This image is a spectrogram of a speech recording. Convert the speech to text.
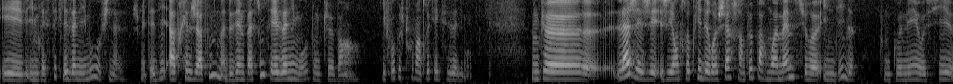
Et il me restait que les animaux au final. Je m'étais dit, après le Japon, ma deuxième passion, c'est les animaux. Donc, euh, ben, il faut que je trouve un truc avec ces animaux. Donc euh, là, j'ai entrepris des recherches un peu par moi-même sur euh, Indeed qu'on connaît aussi euh,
